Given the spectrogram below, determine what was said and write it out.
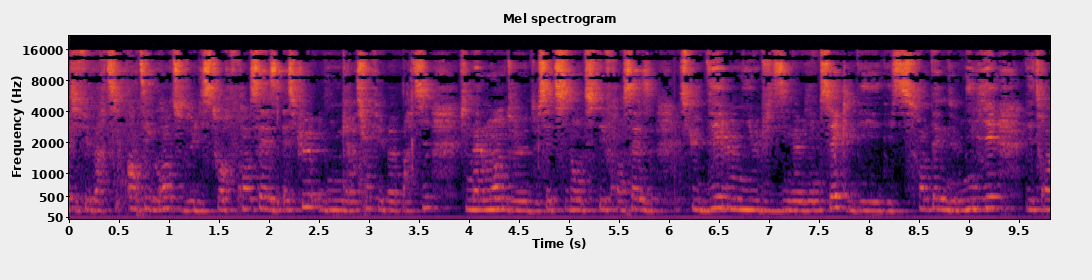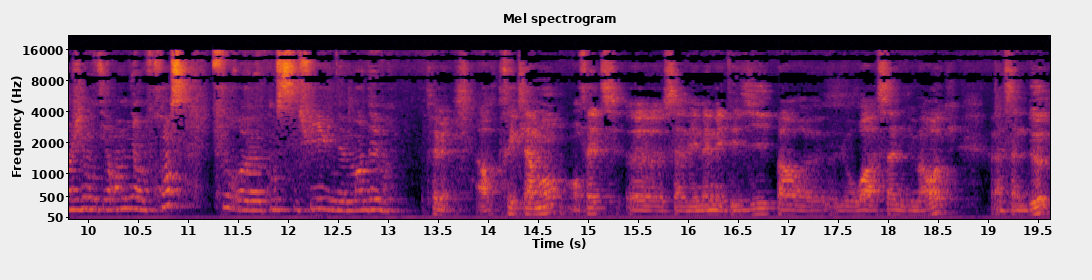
qui fait partie intégrante de l'histoire française. Est-ce que l'immigration fait pas partie finalement de, cette identité française? Parce que dès le milieu du 19e siècle, des, des centaines de milliers d'étrangers ont été emmenés en France pour constituer une main-d'œuvre? Très bien. Alors très clairement, en fait, euh, ça avait même été dit par euh, le roi Hassan du Maroc, Hassan II,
